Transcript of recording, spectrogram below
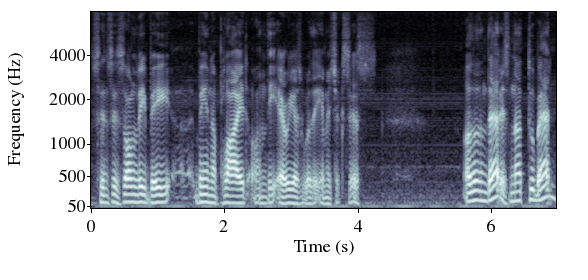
since it's only be, being applied on the areas where the image exists. Other than that, it's not too bad.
